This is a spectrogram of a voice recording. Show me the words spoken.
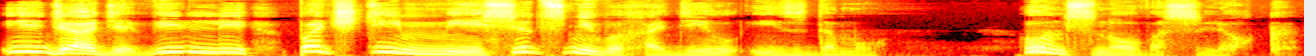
и дядя Вилли почти месяц не выходил из дому. Он снова слег.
